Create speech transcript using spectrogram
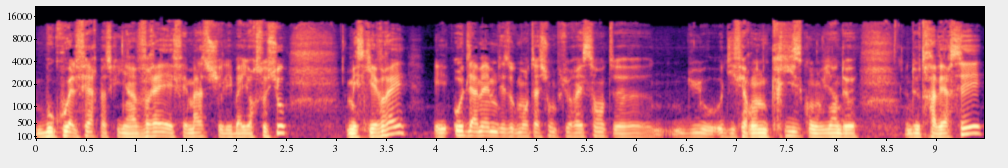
beaucoup à le faire parce qu'il y a un vrai effet masse chez les bailleurs sociaux. Mais ce qui est vrai, et au-delà même des augmentations plus récentes dues aux différentes crises qu'on vient de, de traverser,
